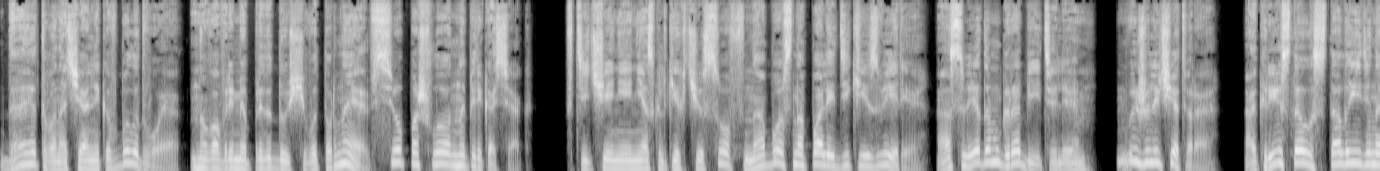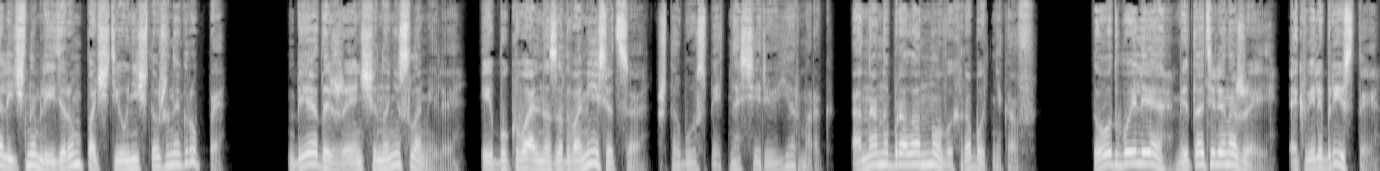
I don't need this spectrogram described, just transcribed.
До этого начальников было двое, но во время предыдущего турне все пошло наперекосяк. В течение нескольких часов на босс напали дикие звери, а следом грабители. Выжили четверо, а Кристал стала единоличным лидером почти уничтоженной группы. Беды женщину не сломили, и буквально за два месяца, чтобы успеть на серию ярмарок, она набрала новых работников. Тут были метатели ножей, эквилибристы,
